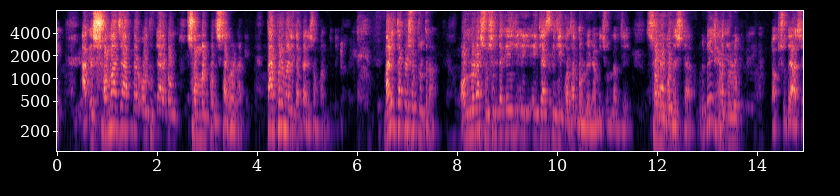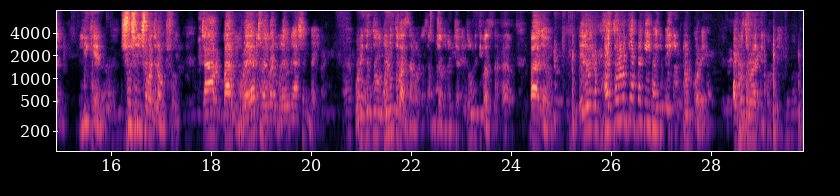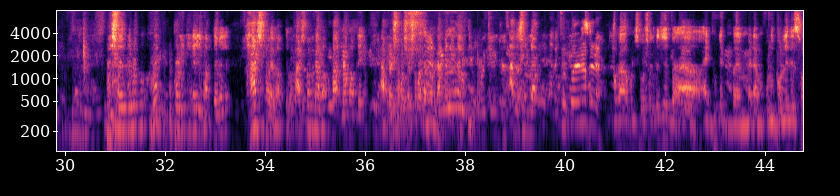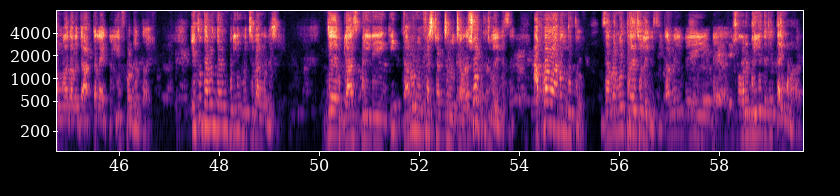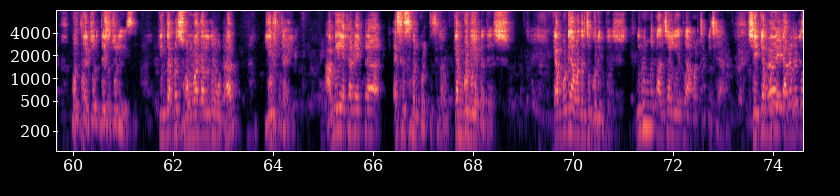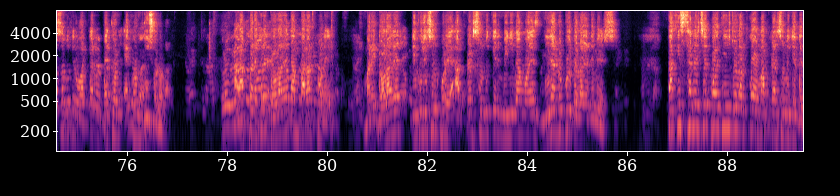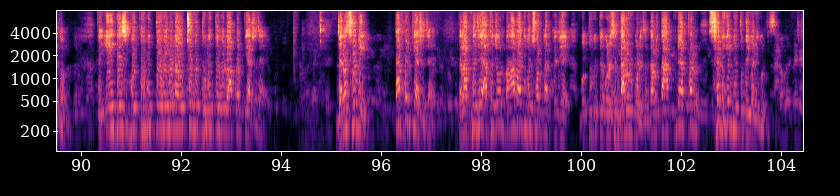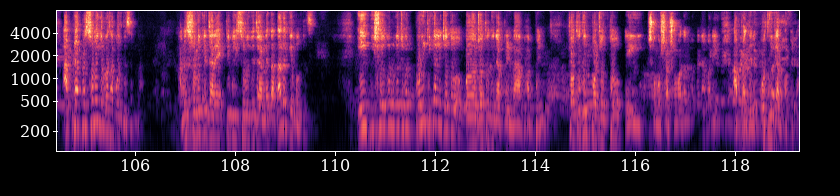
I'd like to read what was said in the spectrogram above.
আগে সমাজে আপনার অধিকার এবং সম্মান প্রতিষ্ঠা করেন আগে তারপরে মালিক আপনাকে সম্মান দিবে। মালিক তো আপনার শত্রুতা না। অন্যরা সুশীল দেখে এই যে আজকে যে কথা বললেন, আমি শুনলাম যে শ্রম উপদেষ্টা বেশ ভদ্রলোক। টকশুতে আসেন, লিখেন। সুশীল সমাজের অংশ। চারবার ঘুরে ছয়বার ঘুরে উনি আসেন নাই। উনি কিন্তু দুর্নীতিবাজ না আমার কাছে, আমি যতটুকু জানি দুর্নীতিবাজ না বা যাই হোক। এরকম একটা ভদ্রলোকই আপনাকে এই এইভাবে ইগনোর করে, অভদ্ররা কি করবে? বিষয়গুলোকে খুব পলিটিক্যালি ভাবতে হবে। হার্শ ভাবে ভাবতে হবে। হার্শ ভাবে না ভাবলে আপনার সমস্যার সমাধান হবে না। আমি শুনলাম ওরা সমস্যাগুলো যে অ্যাডভোকেট ম্যাডাম উনি বললেন যে শ্রম আদালতে আটতলা একটা লিফট পর্যন্ত হয়। এত দারুণ দারুণ বিল্ডিং হচ্ছে বাংলাদেশে। যে গ্লাস বিল্ডিং কি দারুণ ইনফ্রাস্ট্রাকচার হচ্ছে আমাদের সব কিছু হয়ে গেছে। আপনারাও আনন্দিত যে আমরা মধ্য হয়ে চলে গেছি। কারণ এই শহরের বিল্ডিং দেখলে তাই মনে হয় মধ্য হয়ে দেশে চলে গেছি। কিন্তু আপনার শ্রম আদালতে ওঠার লিফট নাই। আমি এখানে একটা অ্যাসেসমেন্ট করতেছিলাম। ক্যাম্বোডিয়া একটা দেশ। ক্যাম্বোডিয়া আমাদের যে গরিব দেশ। বিভিন্ন কালচার ইয়েতে আমার চেয়ে পিছিয়ে সেই ক্যাম্বোডিয়া গার্মেন্টের শ্রমিকের ওয়ার্কারের বেতন এখন দুইশো ডলার আর আপনার এখানে ডলারের দাম বাড়ার ফলে মানে ডলারের ডিভলিউশন পরে আপনার শ্রমিকের মিনিমাম ওয়েজ নিরানব্বই ডলারে নেমে এসছে। পাকিস্তানের চেয়ে পঁয়ত্রিশ ডলার কম আপনার শ্রমিকের বেতন। তো এই দেশ মধ্যবিত্ত হইল না উচ্চ মধ্যবিত্ত হইল আপনার কি আসে যায়? যারা শ্রমিক, তারপর কি আসে যায়? তাহলে আপনি যে, আপনি যখন বাহাবা দিবেন সরকারকে যে মধ্যবিত্ত করেছেন, দারুণ করেছেন, তাহলে আপনি আপনার শ্রমিকের বিরুদ্ধে বেমানি করতেছেন। আপনি আপনার শ্রমিকের কথা বলতেছেন না। আমি শ্রমিকের যারা অ্যাক্টিভিস্ট শ্রমিকের যারা নেতা, তাদেরকে বলতেছি। এই বিষয়গুলোকে যখন পলিটিক্যালি যত, যতদিন আপনি না ভাববেন, ততদিন পর্যন্ত এই সমস্যার সমাধান হবে না মানে আপনাদের অধিকার হবে না।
